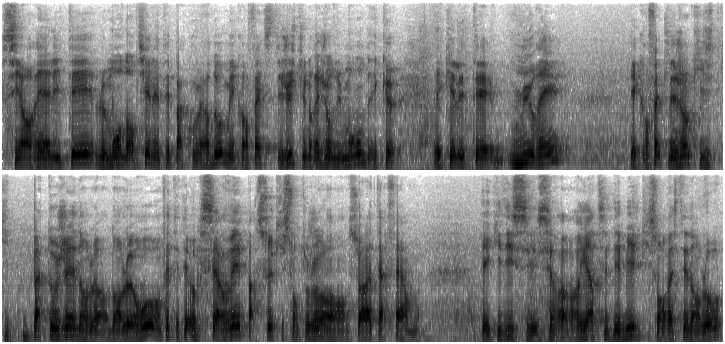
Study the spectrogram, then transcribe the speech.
si en réalité le monde entier n'était pas couvert d'eau, mais qu'en fait c'était juste une région du monde et que et qu'elle était murée et qu'en fait les gens qui, pataugeaient dans leur dans l'euro en fait étaient observés par ceux qui sont toujours sur la terre ferme et qui disent regarde ces débiles qui sont restés dans l'eau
